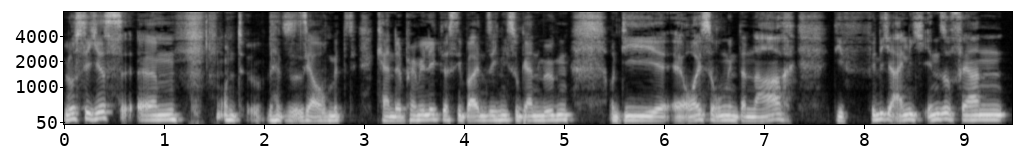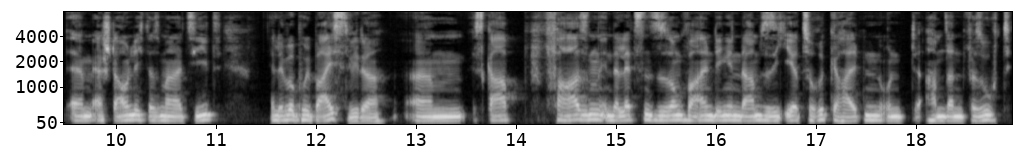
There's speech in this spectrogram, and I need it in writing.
lustig ist. Ähm, und das ist ja auch mit Kern der Premier League, dass die beiden sich nicht so gern mögen. Und die äh, Äußerungen danach, die finde ich eigentlich insofern ähm, erstaunlich, dass man halt sieht, Liverpool beißt wieder. Ähm, es gab Phasen in der letzten Saison vor allen Dingen, da haben sie sich eher zurückgehalten und haben dann versucht,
